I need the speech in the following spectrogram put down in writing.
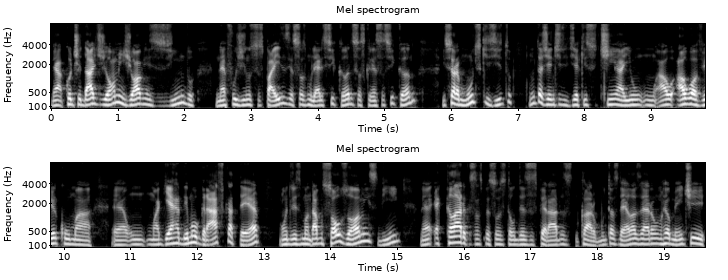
né? A quantidade de homens jovens vindo, né? Fugindo dos seus países e as suas mulheres ficando, suas crianças ficando. Isso era muito esquisito. Muita gente dizia que isso tinha aí um, um algo a ver com uma, é, um, uma guerra demográfica até, onde eles mandavam só os homens virem. Né? É claro que essas pessoas estão desesperadas. Claro, muitas delas eram realmente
